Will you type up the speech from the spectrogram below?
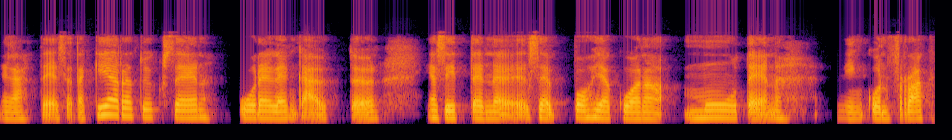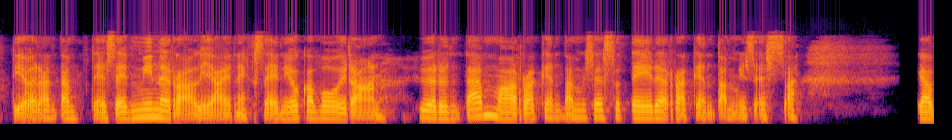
Ne lähtee sieltä kierrätykseen, uudelleen käyttöön ja sitten se pohjakuona muuten niin kuin fraktioidaan tämmöiseen mineraaliainekseen, joka voidaan hyödyntää maan rakentamisessa, teidän rakentamisessa ja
